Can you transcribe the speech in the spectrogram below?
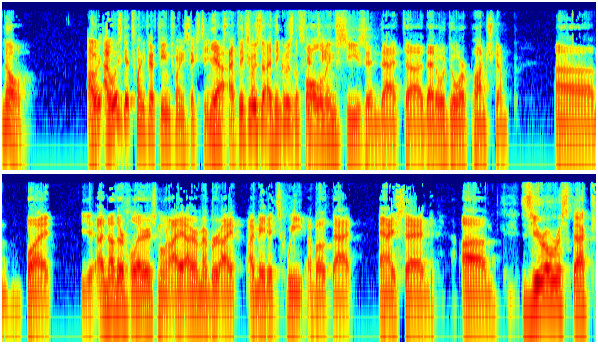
no, I, always- I always get 2015, 2016. yeah, I think it was. I think it was the following teams. season that uh, that Odor punched him. Um, but another hilarious moment. I, I remember I I made a tweet about that, and I said um, zero respect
